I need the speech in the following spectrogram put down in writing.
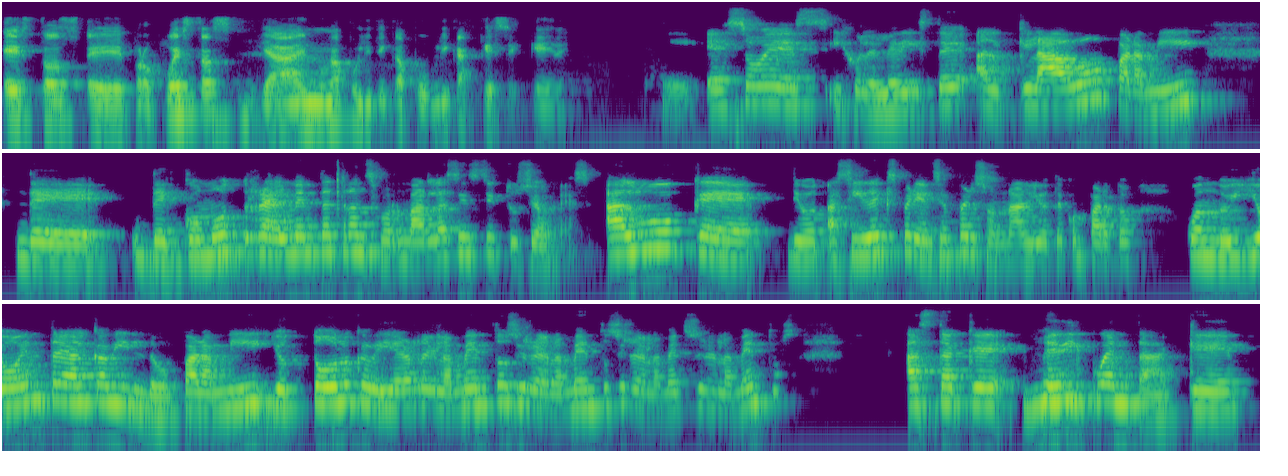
estas eh, propuestas ya en una política pública que se quede. eso es, híjole, le diste al clavo para mí. De, de, cómo realmente transformar las instituciones. Algo que, digo, así de experiencia personal, yo te comparto, cuando yo entré al cabildo, para mí yo todo lo que veía era reglamentos y reglamentos y reglamentos y reglamentos, hasta que me di cuenta que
